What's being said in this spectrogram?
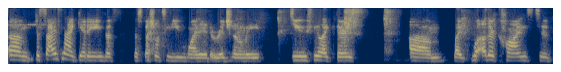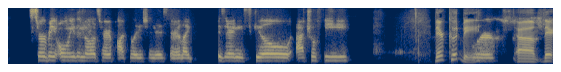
Um, besides not getting the, the specialty you wanted originally, do you feel like there's um, like what other cons to serving only the military population is there? Like, is there any skill atrophy? There could be. Or, um, there,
